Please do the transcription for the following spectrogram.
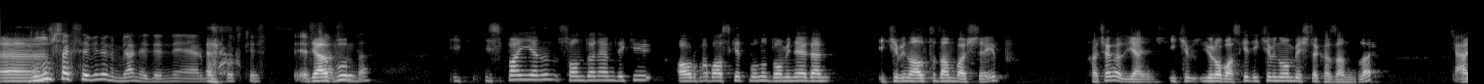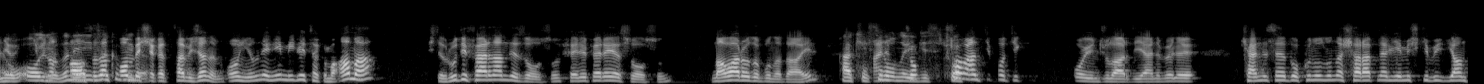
Ee, Bulursak sevinirim ya nedenini eğer bu podcast esnasında. Ya bu İspanya'nın son dönemdeki Avrupa basketbolunu domine eden 2006'dan başlayıp kaça kadar yani 2 Eurobasket 2015'te kazandılar. Yani hani o 10 yılın en iyi 15'e kadar tabii canım 10 yılın en iyi milli takımı ama işte Rudy Fernandez olsun, Felipe Reyes olsun, Navarro da buna dahil. Ha kesin hani onunla çok, ilgisi çok. Çok antipatik oyunculardı yani böyle kendisine dokunulduğunda şarapnel yemiş gibi yan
